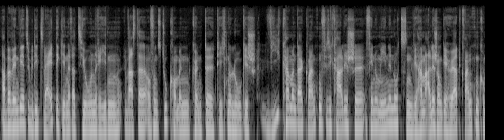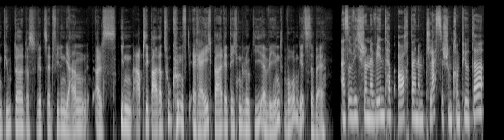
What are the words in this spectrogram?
aber wenn wir jetzt über die zweite Generation reden, was da auf uns zukommen könnte technologisch, wie kann man da quantenphysikalische Phänomene nutzen? Wir haben alle schon gehört, Quantencomputer, das wird seit vielen Jahren als in absehbarer Zukunft erreichbare Technologie erwähnt. Worum geht es dabei? Also wie ich schon erwähnt habe, auch bei einem klassischen Computer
